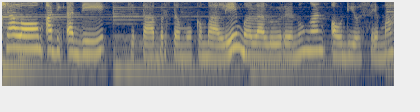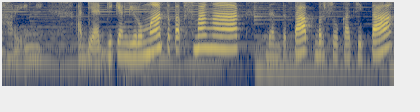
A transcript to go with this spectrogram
Shalom adik-adik, kita bertemu kembali melalui renungan audio Sema hari ini. Adik-adik yang di rumah tetap semangat dan tetap bersuka cita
